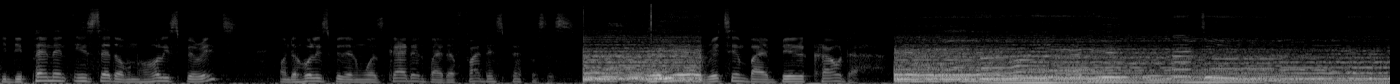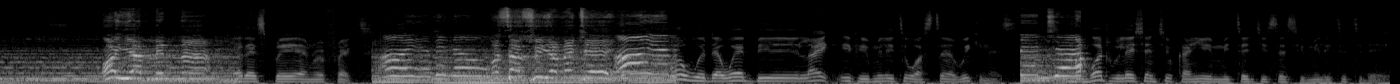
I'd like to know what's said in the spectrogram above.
He depended instead on Holy Spirit, on the Holy Spirit and was guided by the Father's purposes. Written by Bill Crowder. Let us pray and reflect. What would the word be like if humility was still a weakness? In what relationship can you imitate Jesus' humility today?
